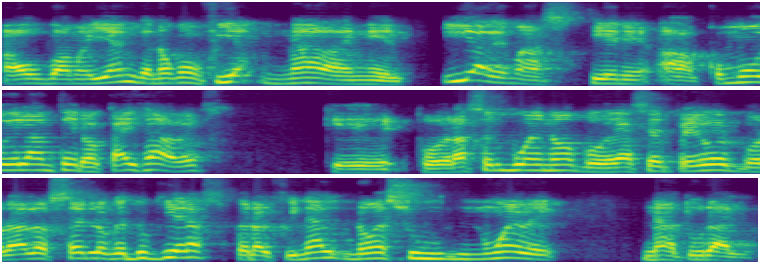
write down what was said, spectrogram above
a Aubameyang, que no confía nada en él. Y además tiene a como delantero a Kai Havertz, que podrá ser bueno, podrá ser peor, podrá ser lo que tú quieras, pero al final no es un 9 natural.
